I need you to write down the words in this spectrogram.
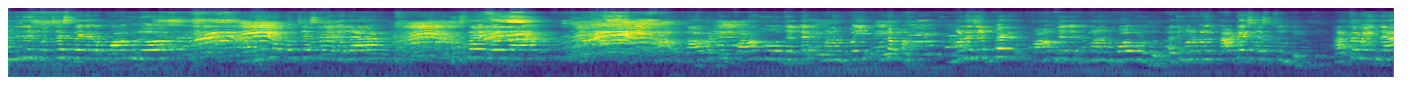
దగ్గరికి వచ్చేస్తాయి కదా పాములు మన ఇంట్లోకి వచ్చేస్తాయి కదా వస్తాయి లేదా కాబట్టి పాము దగ్గరికి మనం పోయి ఉండమ్మా. మన చెప్పారు పాము దగ్గరికి మనం పోకూడదు. అది మనల్ని కాటేసేస్తుంది. అర్థమైందా?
